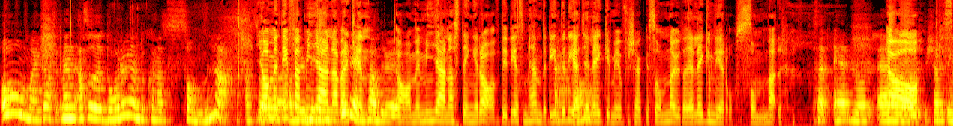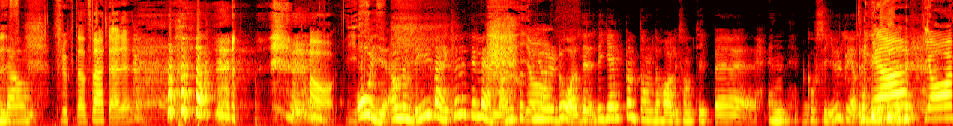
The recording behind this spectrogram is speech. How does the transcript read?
Oh my gosh. Men alltså då har du ändå kunnat somna. Alltså, Ja, men det är för att min hjärna verkligen... du... Ja, men min hjärna stänger av. Det är det som händer. Det är inte det att jag lägger mig och försöker somna, utan jag lägger mig ner och somnar. Så här, error, error, Ja, shutting precis. down. Fruktansvärt är det. ja. Oj, ja men det är ju verkligen ett dilemma. Hur sjutton Ja. gör du då? Det, det hjälper inte om du har liksom typ eh, en gosedjur bredvid dig. Ja, ja,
